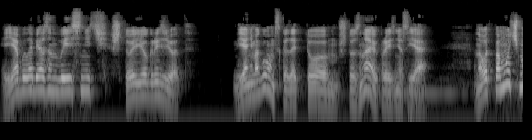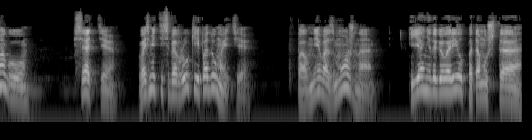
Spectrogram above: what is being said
Я был обязан выяснить, что ее грызет. «Я не могу вам сказать то, что знаю», — произнес я. «Но вот помочь могу. Сядьте, возьмите себя в руки и подумайте. Вполне возможно...» Я не договорил, потому что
